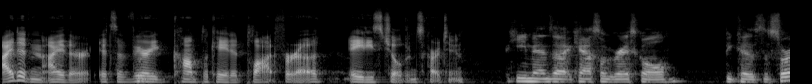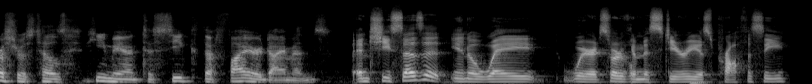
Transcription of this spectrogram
I didn't either. It's a very complicated plot for a 80s children's cartoon. He-Man's at Castle Grayskull because the sorceress tells He-Man to seek the fire diamonds. And she says it in a way where it's sort of a mysterious prophecy,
